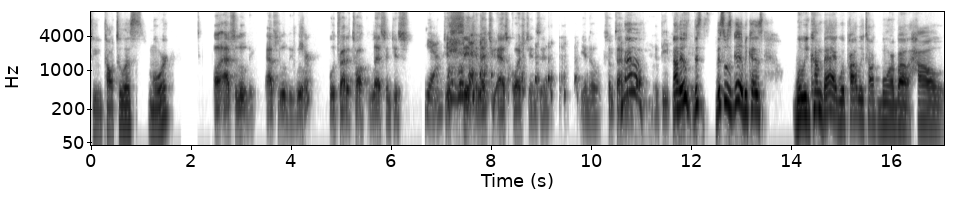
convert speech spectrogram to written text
to talk to us more? Uh, absolutely. Absolutely. We'll, sure. we'll try to talk less and just, yeah, just sit and let you ask questions. And, you know, sometimes no, deep. No, this, this, this was good because when we come back, we'll probably talk more about how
